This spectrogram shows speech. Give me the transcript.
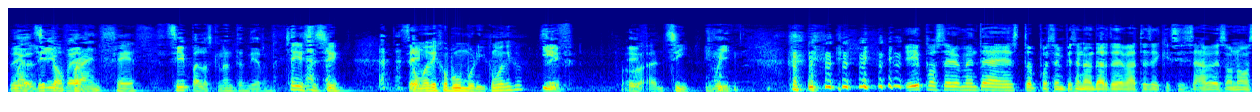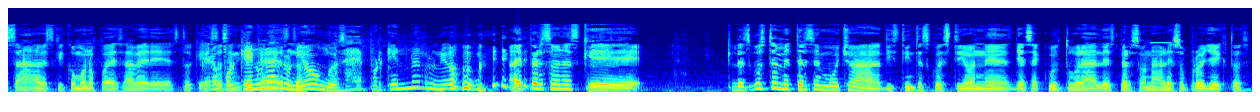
Maldito sí, pues. francés. Sí, para los que no entendieron. Sí, sí, sí. Sí. Como dijo Bumburi. ¿Cómo dijo? If. If. Uh, sí. Uy. Y posteriormente a esto, pues empiezan a darte debates de que si sabes o no sabes, que cómo no puedes saber esto, que Pero esto ¿por qué en una esto. reunión, güey? ¿por qué en una reunión? Hay personas que les gusta meterse mucho a distintas cuestiones, ya sea culturales, personales o proyectos,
